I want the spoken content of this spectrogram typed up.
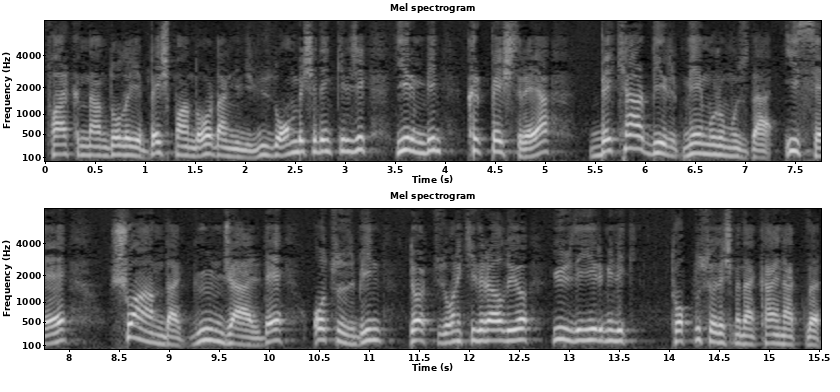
farkından dolayı 5 puan da oradan gelince %15'e denk gelecek. 20.045 liraya. Bekar bir memurumuzda ise şu anda güncelde 30.412 lira alıyor. %20'lik toplu sözleşmeden kaynaklı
